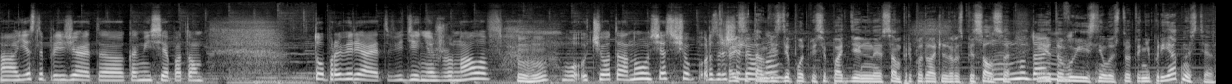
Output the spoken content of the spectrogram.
А если приезжает а, комиссия потом кто проверяет введение журналов, угу. учета. Ну, сейчас еще разрешили А если там везде подписи поддельные, сам преподаватель расписался, ну, да, и это выяснилось, то это неприятности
